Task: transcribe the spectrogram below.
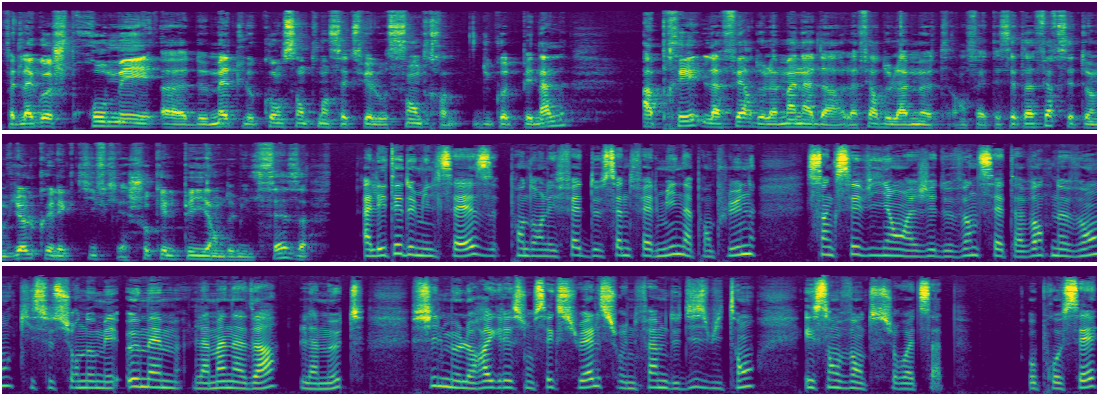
En fait, la gauche promet euh, de mettre le consentement sexuel au centre du code pénal après l'affaire de la Manada, l'affaire de la meute en fait. Et cette affaire, c'est un viol collectif qui a choqué le pays en 2016. À l'été 2016, pendant les fêtes de San Fermin à Pampelune, cinq Sévillans âgés de 27 à 29 ans, qui se surnommaient eux-mêmes la Manada, la meute, filment leur agression sexuelle sur une femme de 18 ans et s'en vantent sur WhatsApp. Au procès,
